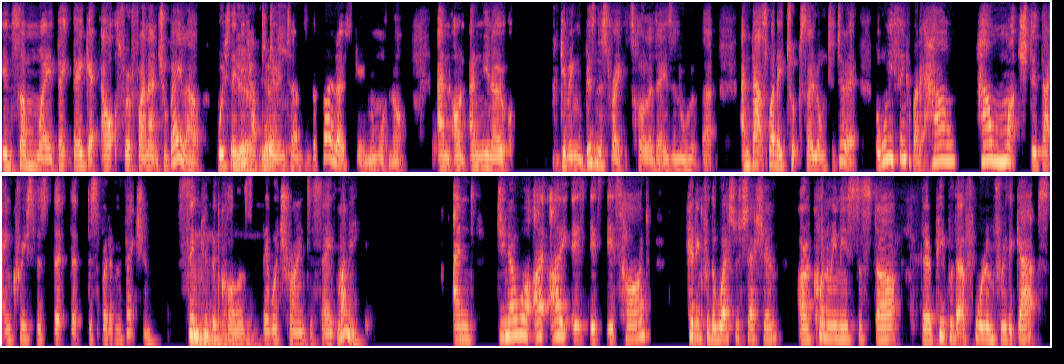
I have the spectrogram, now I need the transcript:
in some way they, they get asked for a financial bailout, which they yeah, did have to yes. do in terms of the furlough scheme and whatnot, and on and you know giving business rates holidays and all of that. And that's why they took so long to do it. But when you think about it, how how much did that increase the, the, the spread of infection? Simply mm. because they were trying to save money. And do you know what? I, I it, it, it's hard heading for the worst recession. Our economy needs to start. There are people that have fallen through the gaps.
